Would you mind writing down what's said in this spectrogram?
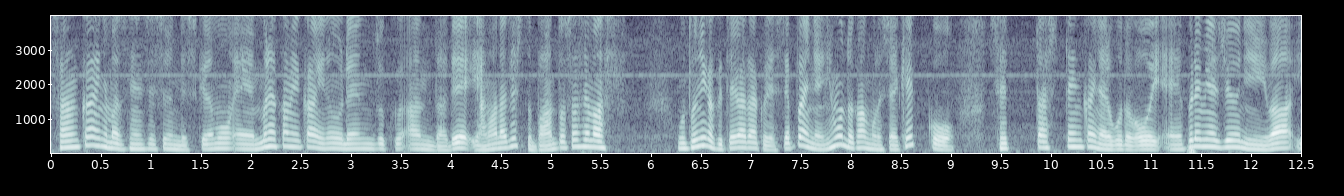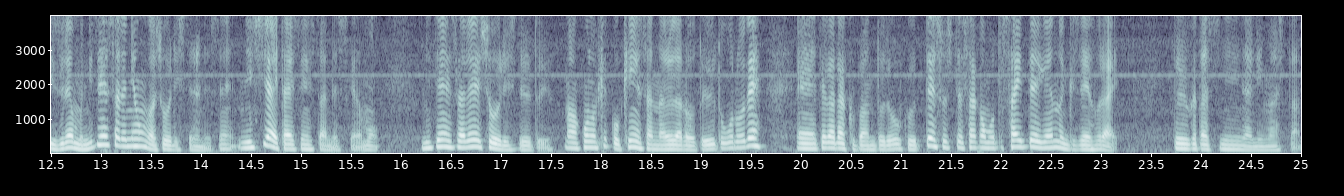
3回にまず先制するんですけども、えー村上海の連続安打で山田ですとバントさせます。もうとにかく手堅くです。やっぱりね、日本と韓国の試合結構競った展開になることが多い。えープレミア12はいずれも2点差で日本が勝利してるんですね。2試合対戦したんですけども、2点差で勝利しているという、まあ、この結構僅差になるだろうというところで、えー手堅くバントで送って、そして坂本最低限の犠牲フライという形になりました。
